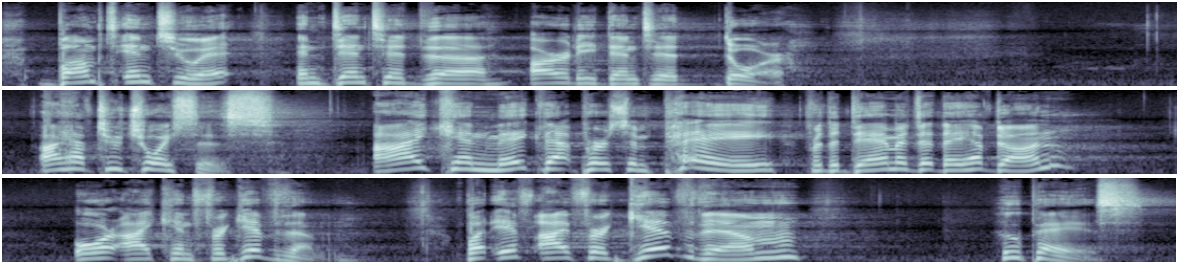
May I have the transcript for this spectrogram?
bumped into it and dented the already dented door. I have two choices. I can make that person pay for the damage that they have done, or I can forgive them. But if I forgive them, who pays?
